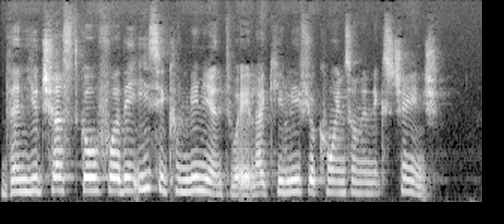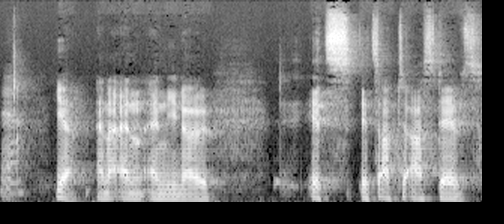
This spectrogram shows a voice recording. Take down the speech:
then you just go for the easy, convenient way, like you leave your coins on an exchange. Yeah. Yeah, and and and you know, it's it's up to us devs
